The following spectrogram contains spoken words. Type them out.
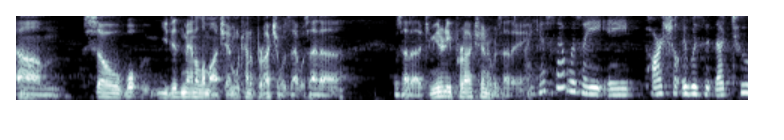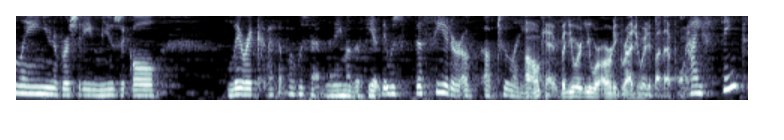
Um, so, what you did Man of La Mancha, and what kind of production was that? Was that a was that a community production, or was that a? I guess that was a, a partial. It was the, the Tulane University musical lyric. I thought what was that the name of the theater? It was the theater of, of Tulane. Oh, okay. But you were you were already graduated by that point. I think,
